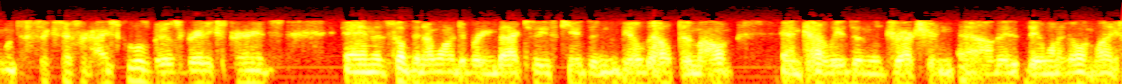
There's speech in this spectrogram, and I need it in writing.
Went to six different high schools, but it was a great experience and it's something I wanted to bring back to these kids and be able to help them out and kind of lead them in the direction uh, they they want to go in life.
